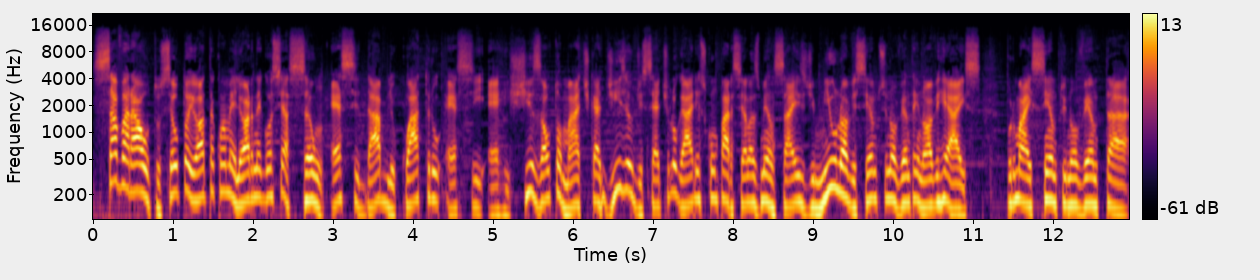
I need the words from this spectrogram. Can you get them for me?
Savaralto, seu Toyota com a melhor negociação. SW4 SRX automática diesel de 7 lugares com parcelas mensais de R$ 1.999. Por mais R$ 190,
